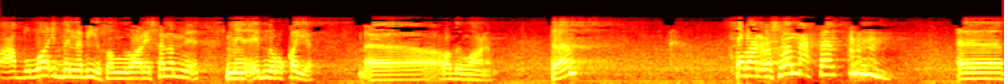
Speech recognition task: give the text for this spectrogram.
عبد الله ابن النبي صلى الله عليه وسلم من- ابن رقية. آه، رضي الله عنه. تمام؟ طبعا عثمان بن عفان آه،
